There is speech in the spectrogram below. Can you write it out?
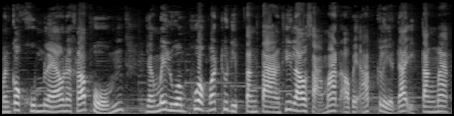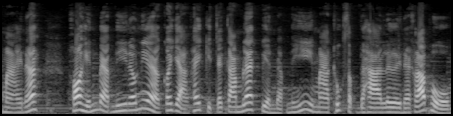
มันก็คุ้มแล้วนะครับผมยังไม่รวมพวกวัตถุดิบต่างๆ ที่เราสามารถเอาไปอัปเกรดได้อีกตั้งมากมายนะ พอเห็นแบบนี้แล้วเนี่ยก็อยากให้กิจกรรมแลกเปลี่ยนแบบนี้มาทุกสัปดาห์เลยนะครับผม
